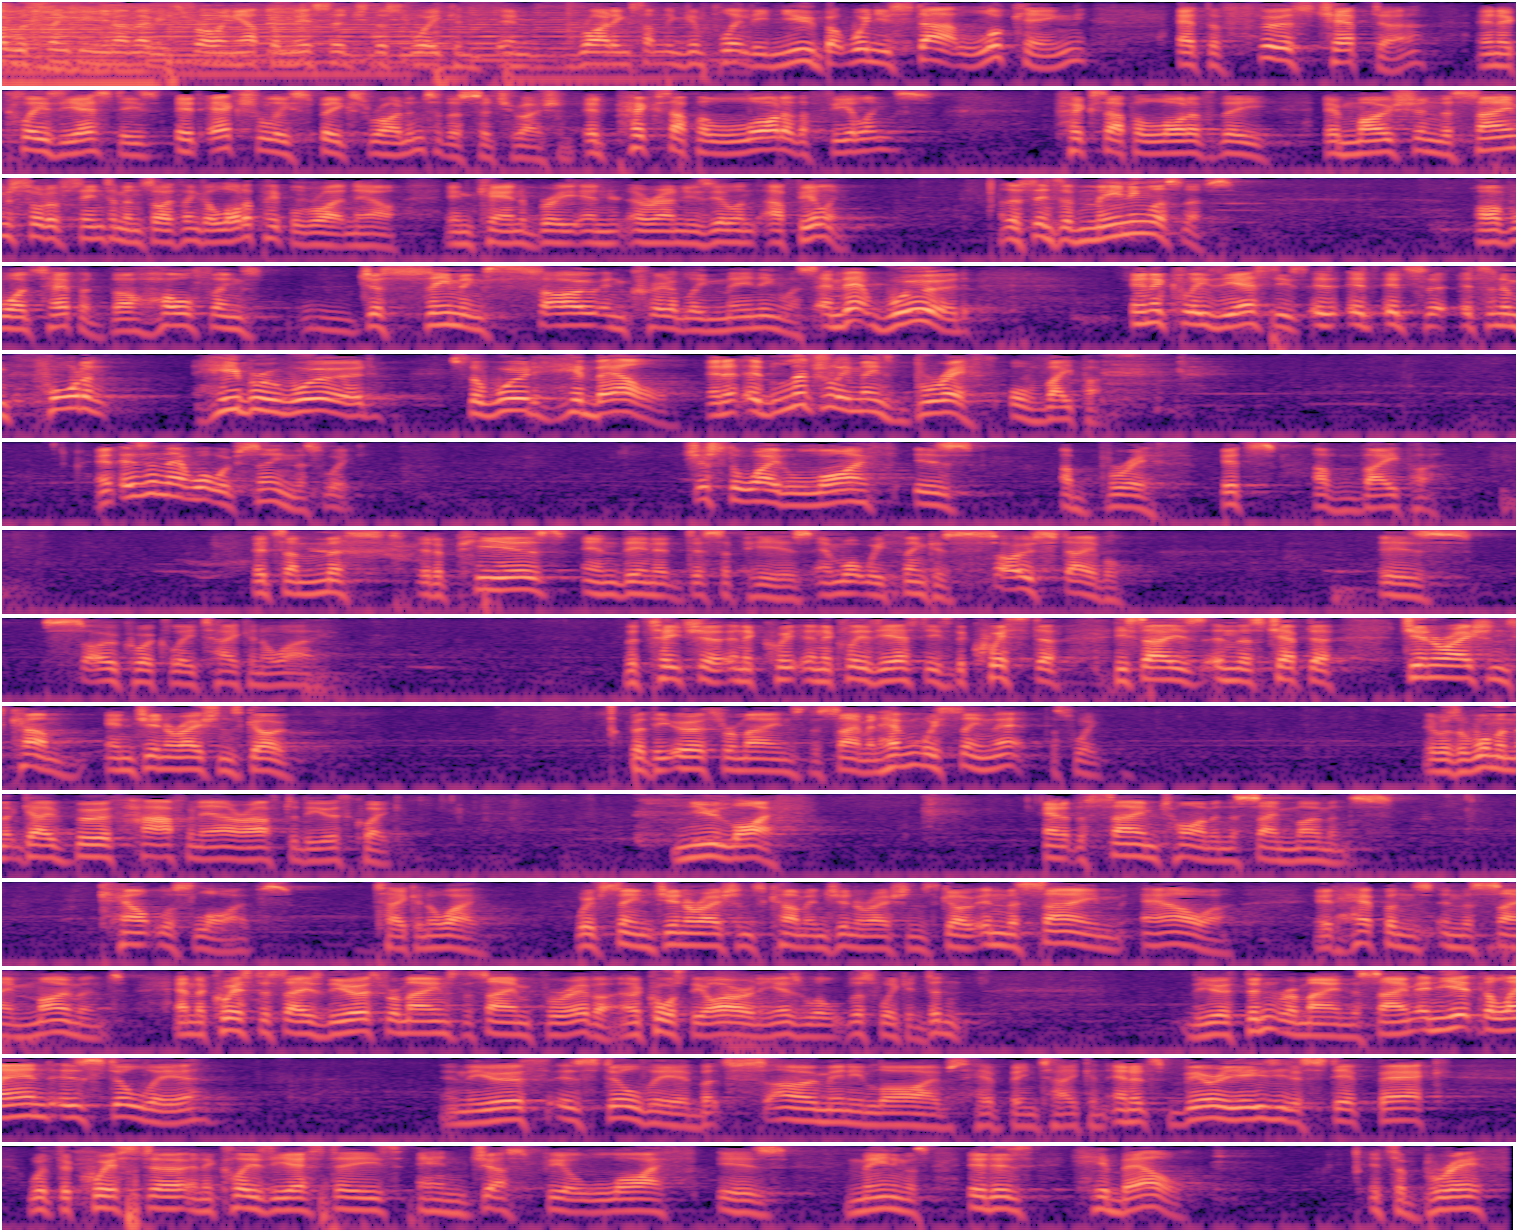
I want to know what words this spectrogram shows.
I, was thinking, you know, maybe throwing out the message this week and, and writing something completely new. But when you start looking at the first chapter in Ecclesiastes, it actually speaks right into the situation. It picks up a lot of the feelings, picks up a lot of the emotion, the same sort of sentiments I think a lot of people right now in Canterbury and around New Zealand are feeling. The sense of meaninglessness of what's happened. The whole thing's just seeming so incredibly meaningless. And that word in Ecclesiastes, it, it, it's, a, it's an important Hebrew word. It's the word hebel, and it, it literally means breath or vapor. And isn't that what we've seen this week? Just the way life is a breath, it's a vapor. It's a mist. It appears and then it disappears. And what we think is so stable is so quickly taken away. The teacher in Ecclesiastes, the quester, he says in this chapter, generations come and generations go. But the earth remains the same. And haven't we seen that this week? There was a woman that gave birth half an hour after the earthquake. New life. And at the same time, in the same moments, countless lives taken away. We've seen generations come and generations go in the same hour it happens in the same moment. And the quester says the earth remains the same forever. And of course, the irony is, well, this week it didn't. The earth didn't remain the same, and yet the land is still there, and the earth is still there, but so many lives have been taken. And it's very easy to step back with the quester and Ecclesiastes and just feel life is meaningless. It is hebel, it's a breath,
